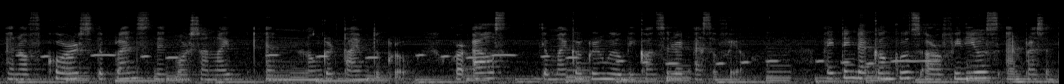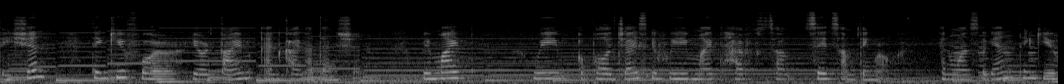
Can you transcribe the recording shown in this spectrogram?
And of course, the plants need more sunlight and longer time to grow or else the microgreen will be considered as a fail. I think that concludes our videos and presentation. Thank you for your time and kind attention. We might we apologize if we might have some, said something wrong. And once again, thank you.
